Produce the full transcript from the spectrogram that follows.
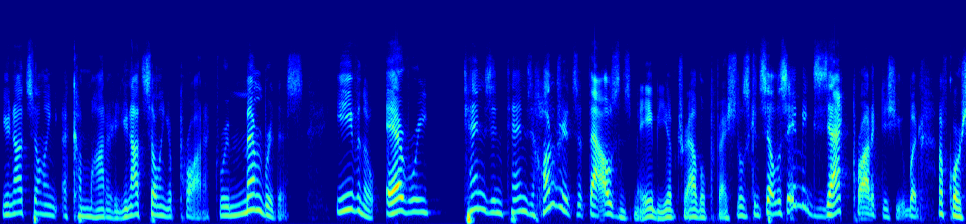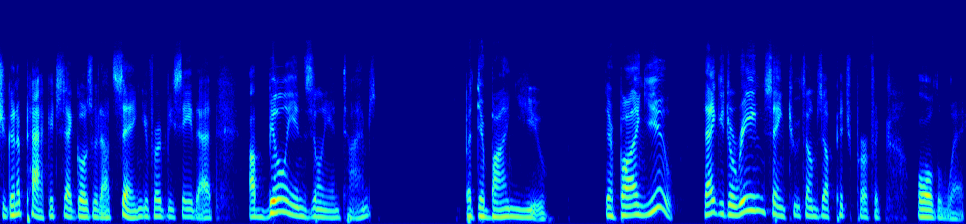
you're not selling a commodity. You're not selling a product. Remember this. Even though every tens and tens, hundreds of thousands, maybe, of travel professionals can sell the same exact product as you. But of course, you're going to package. That goes without saying. You've heard me say that a billion zillion times. But they're buying you. They're buying you. Thank you, Doreen, saying two thumbs up, pitch perfect all the way.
